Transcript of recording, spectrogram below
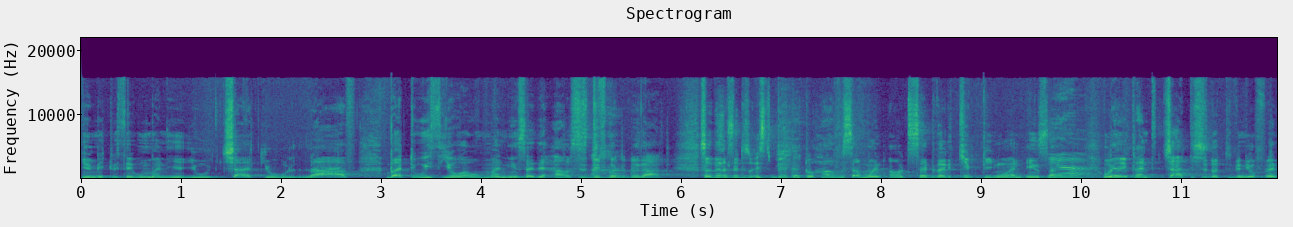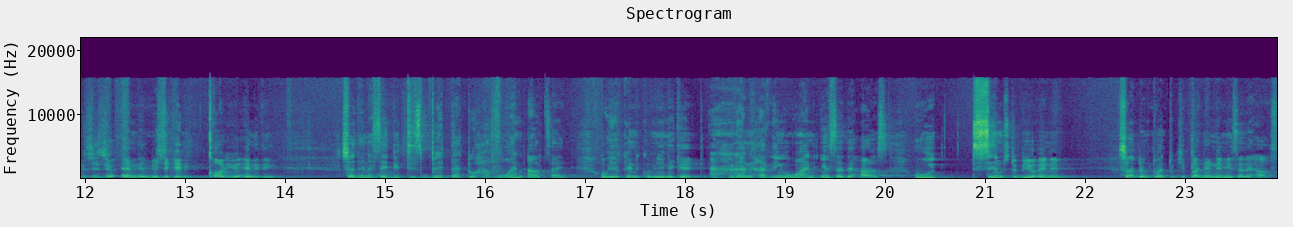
you meet with a woman here, you will chat, you will laugh, but with your woman inside the house, it's difficult Uh-huh. to do that. So then I said, so it's better to have someone outside than keeping one inside. Yeah. Where you can't chat, she's not even your friend, she's your enemy, she can call you anything. So then I said, it is better to have one outside where you can communicate Uh-huh. than having one inside the house who seems to be your enemy. So I don't want to keep an enemy inside the house.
